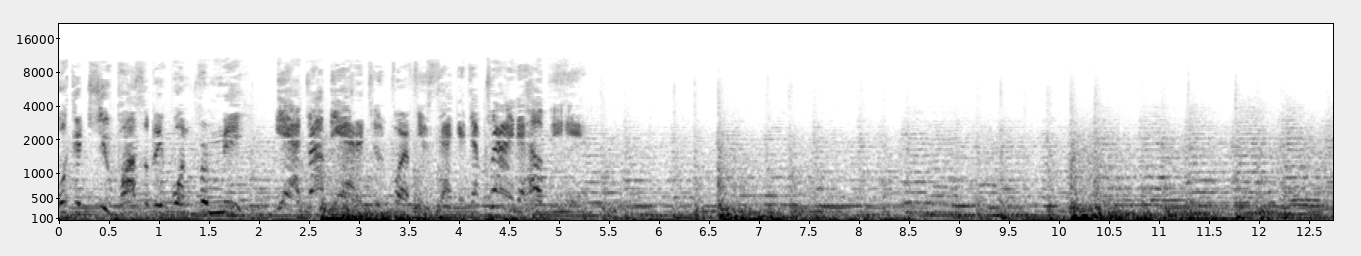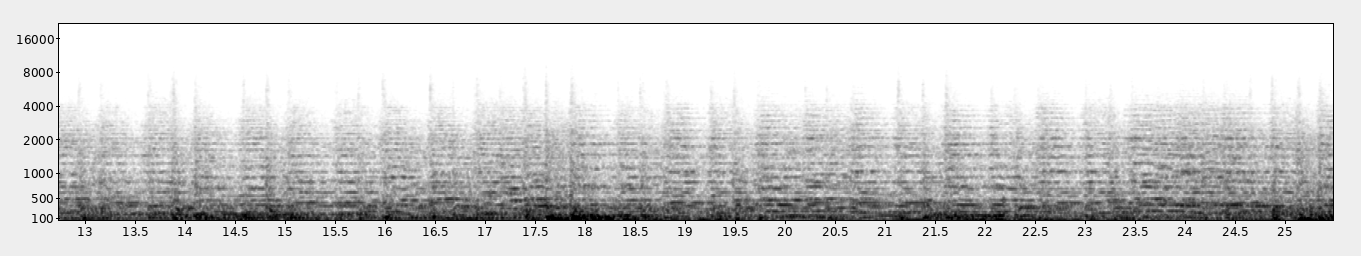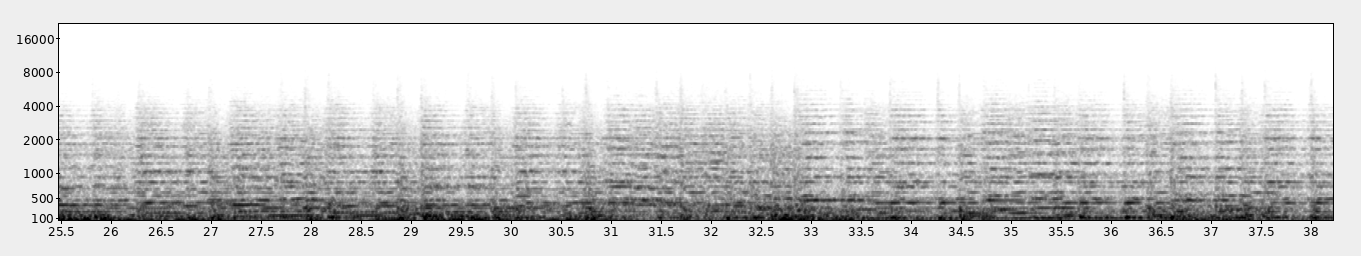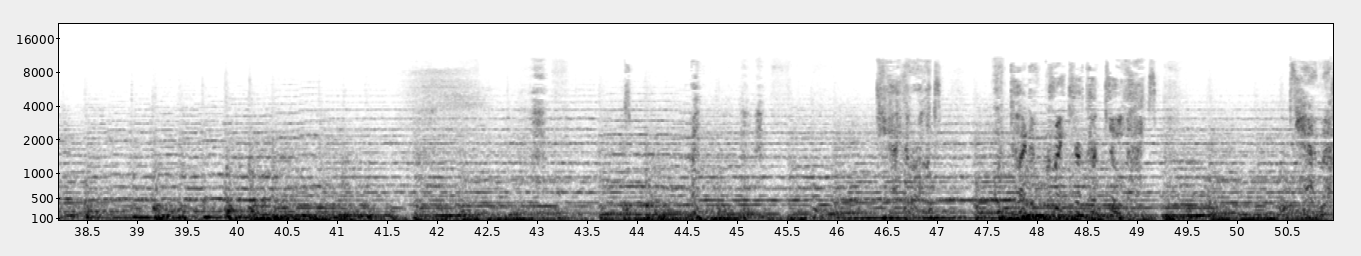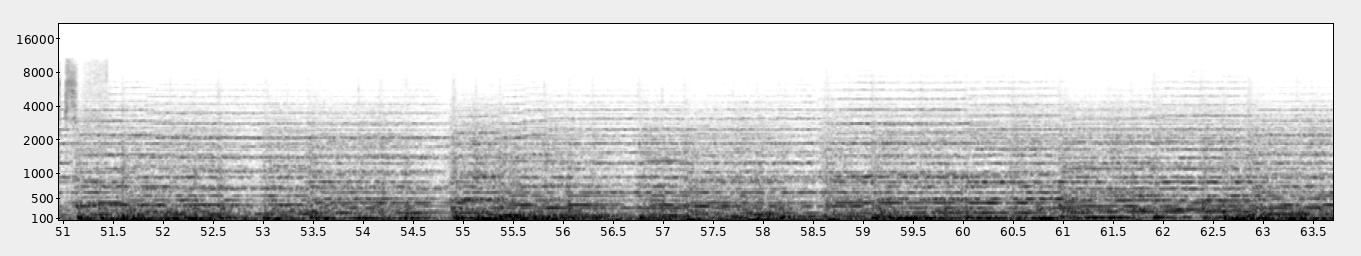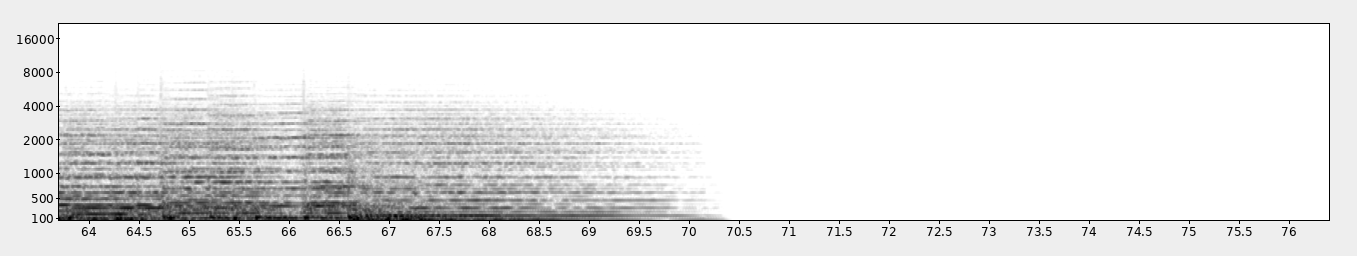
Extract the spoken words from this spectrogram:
What could you possibly want from me? Yeah, drop the attitude for a few seconds. I'm trying to help you here. that.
